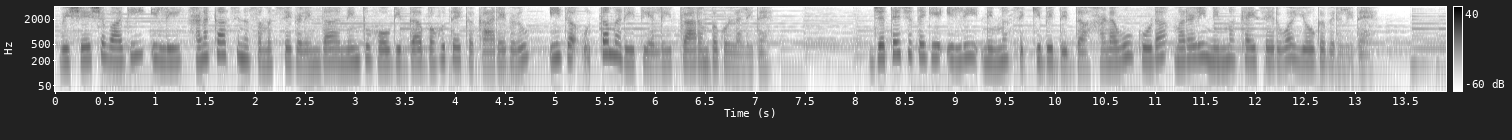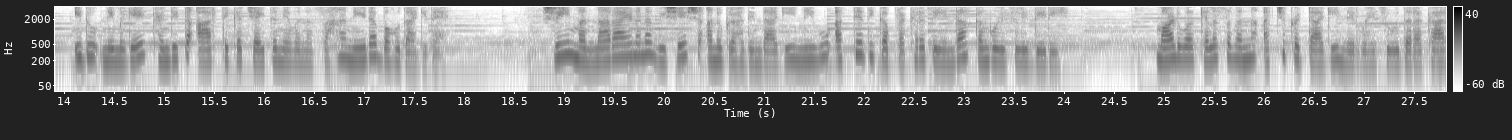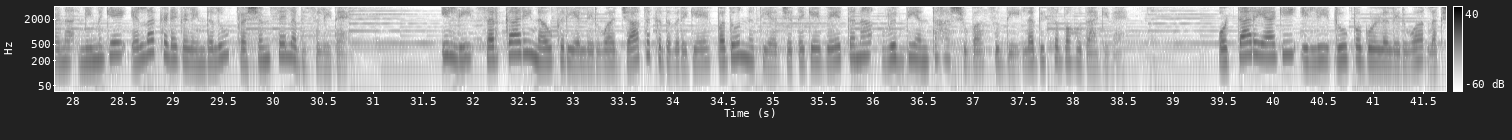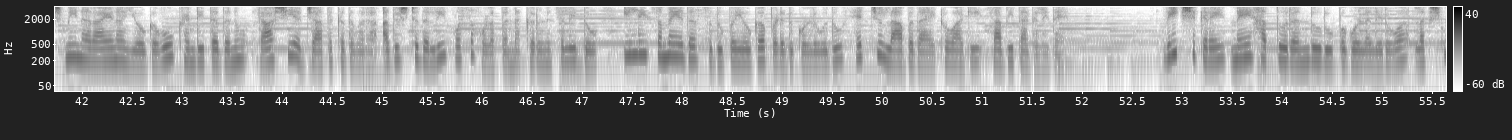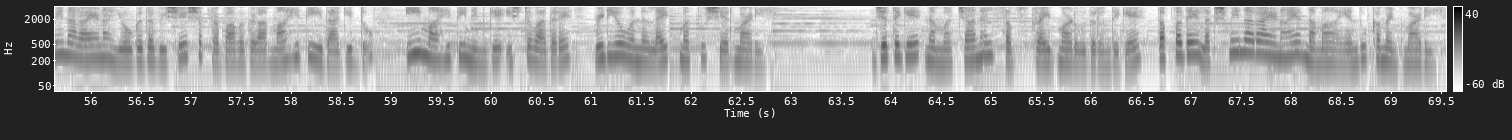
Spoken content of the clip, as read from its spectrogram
ವಿಶೇಷವಾಗಿ ಇಲ್ಲಿ ಹಣಕಾಸಿನ ಸಮಸ್ಯೆಗಳಿಂದ ನಿಂತು ಹೋಗಿದ್ದ ಬಹುತೇಕ ಕಾರ್ಯಗಳು ಈಗ ಉತ್ತಮ ರೀತಿಯಲ್ಲಿ ಪ್ರಾರಂಭಗೊಳ್ಳಲಿದೆ. ಜತೆ ಜತೆಗೆ ಇಲ್ಲಿ ನಿಮ್ಮ ಸಿಕ್ಕಿಬಿದ್ದಿದ್ದ ಹಣವೂ ಕೂಡ ಮರಳಿ ನಿಮ್ಮ ಕೈ ಸೇರುವ ಯೋಗವಿರಲಿದೆ. ಇದು ನಿಮಗೆ ಖಂಡಿತ ಆರ್ಥಿಕ ಚೈತನ್ಯವನ್ನು ಸಹ ನೀಡಬಹುದಾಗಿದೆ. ಶ್ರೀಮನ್ನಾರಾಯಣನ ವಿಶೇಷ ಅನುಗ್ರಹದಿಂದಾಗಿ ನೀವು ಅತ್ಯಧಿಕ ಪ್ರಖರತೆಯಿಂದ ಕಂಗೊಳಿಸಲಿದ್ದೀರಿ. ಮಾಡುವ ಕೆಲಸವನ್ನ ಅಚ್ಚುಕಟ್ಟಾಗಿ ನಿರ್ವಹಿಸುವುದರ ಕಾರಣ ನಿಮಗೆ ಎಲ್ಲ ಕಡೆಗಳಿಂದಲೂ ಪ್ರಶಂಸೆ ಲಭಿಸಲಿದೆ. ಇಲ್ಲಿ ಸರ್ಕಾರಿ ನೌಕರಿಯಲ್ಲಿರುವ ಜಾತಕದವರಿಗೆ ಪದೋನ್ನತಿಯ ಜೊತೆಗೆ ವೇತನ, ವೃದ್ಧಿಯಂತಹ ಶುಭ ಸುದ್ದಿ ಲಭಿಸಬಹುದಾಗಿವೆ. ಒಟ್ಟಾರೆಯಾಗಿ ಇಲ್ಲಿ ರೂಪುಗೊಳ್ಳಲಿರುವ ಲಕ್ಷ್ಮೀನಾರಾಯಣ ಯೋಗವು ಖಂಡಿತದನು ರಾಶಿಯ ಜಾತಕದವರ ಅದೃಷ್ಟದಲ್ಲಿ ಹೊಸ ಹೊಳಪನ್ನ ಕರುಣಿಸಲಿದ್ದು, ಇಲ್ಲಿ ಸಮಯದ ಸದುಪಯೋಗ ಪಡೆದುಕೊಳ್ಳುವುದು ಹೆಚ್ಚು ಲಾಭದಾಯಕವಾಗಿ ಸಾಬೀತಾಗಲಿದೆ. ವೀಕ್ಷಕರೇ, ಮೇ ಹತ್ತರಂದು ರೂಪುಗೊಳ್ಳಲಿರುವ ಲಕ್ಷ್ಮೀನಾರಾಯಣ ಯೋಗದ ವಿಶೇಷ ಪ್ರಭಾವಗಳ ಮಾಹಿತಿ ಇದಾಗಿದ್ದು, ಈ ಮಾಹಿತಿ ನಿಮಗೆ ಇಷ್ಟವಾದರೆ ವಿಡಿಯೋವನ್ನು ಲೈಕ್ ಮತ್ತು ಶೇರ್ ಮಾಡಿ. ಜೊತೆಗೆ ನಮ್ಮ ಚಾನೆಲ್ ಸಬ್ಸ್ಕ್ರೈಬ್ ಮಾಡುವುದರೊಂದಿಗೆ ತಪ್ಪದೇ ಲಕ್ಷ್ಮೀನಾರಾಯಣಾಯ ನಮ ಎಂದು ಕಮೆಂಟ್ ಮಾಡಿ.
